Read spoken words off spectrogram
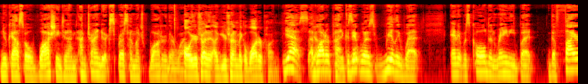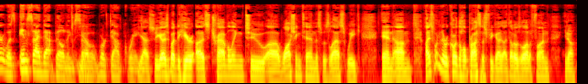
Newcastle, Washington. I'm I'm trying to express how much water there was. Oh, you're trying to uh, you're trying to make a water pun. Yes, a yeah. water pun because it was really wet and it was cold and rainy, but the fire was inside that building, so it worked out great. Yeah, so you guys about to hear us traveling to uh, Washington. This was last week, and um, I just wanted to record the whole process for you guys. I thought it was a lot of fun. You know,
